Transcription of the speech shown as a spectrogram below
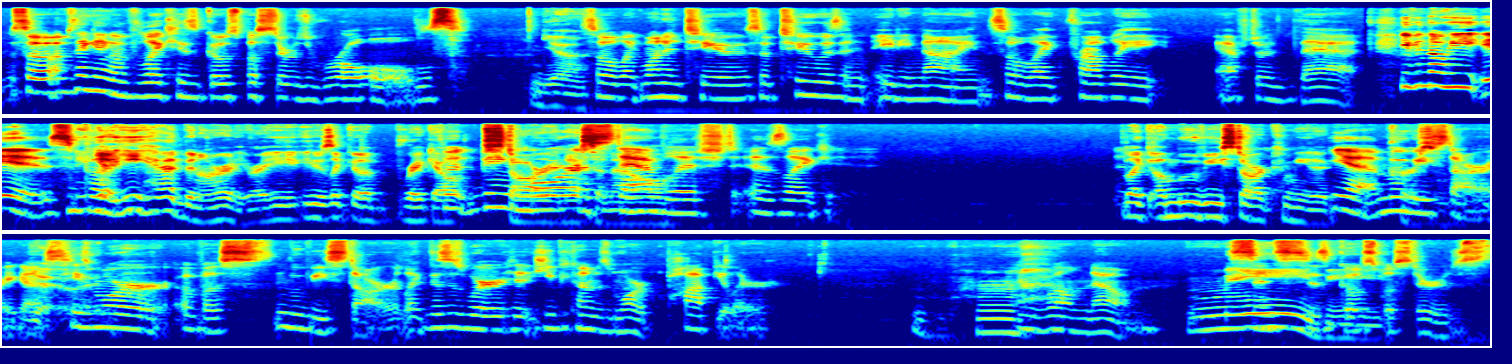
So I'm thinking of like his Ghostbusters roles. yeah, So like 1 and 2. So 2 was in 89. So like probably after that. Even though he is, but yeah, he had been already right. He, he was like a breakout but being star more in SNL. established as like like a movie star comedic. yeah movie person. star i guess Yeah, he's right. more of a movie star like this is where he, he becomes more popular and mm-hmm. well known maybe since his ghostbusters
